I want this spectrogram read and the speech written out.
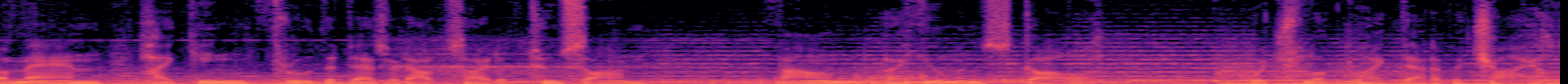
a man hiking through the desert outside of Tucson found a human skull which looked like that of a child.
